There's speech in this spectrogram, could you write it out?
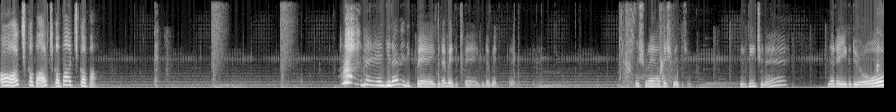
Aa, aç kapa aç kapa aç kapa. Ah be giremedik be giremedik be giremedik giremedik. İşte şuraya ateş mi edeceğim? Girdi içine. Nereye gidiyor?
